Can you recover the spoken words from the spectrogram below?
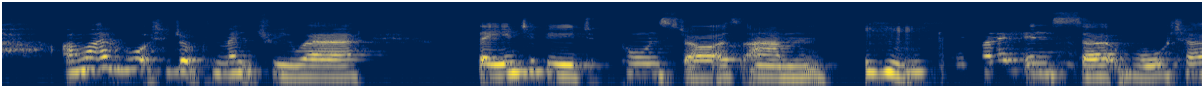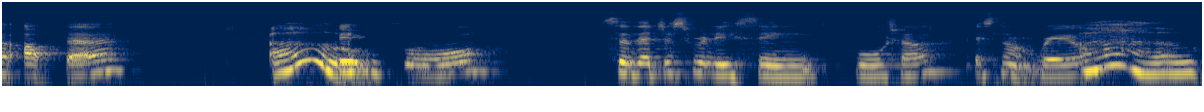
I might have watched a documentary where they interviewed porn stars um Mhm. and they kind of insert water up there Oh, before so they're just releasing water it's not real oh,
